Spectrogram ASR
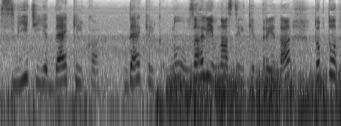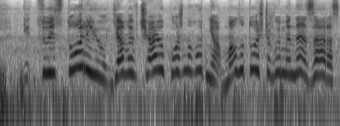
в світі є декілька. Декілька, ну взагалі в нас тільки три. Да? Тобто цю історію я вивчаю кожного дня. Мало того, що ви мене зараз,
